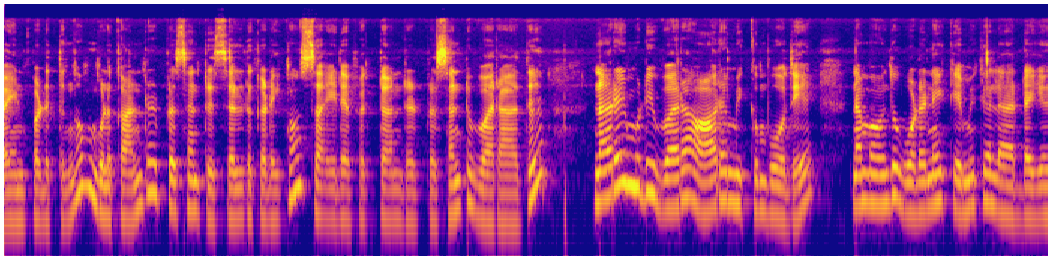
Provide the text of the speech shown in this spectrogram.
பயன்படுத்துங்க. உங்களுக்கு ஹண்ட்ரட் பர்சன்ட் ரிசல்ட் கிடைக்கும். சைடு எஃபெக்ட் ஹண்ட்ரட் பர்சன்ட் வராது. நரைமுடி வர ஆரம்பிக்கும் போதே நம்ம வந்து உடனே கெமிக்கல் ஏர் டையை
